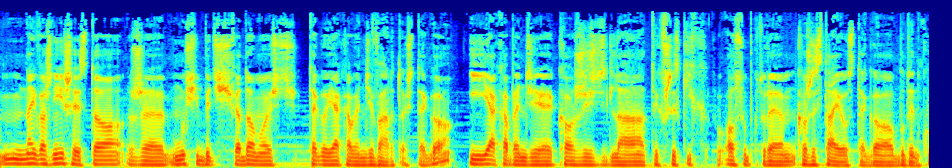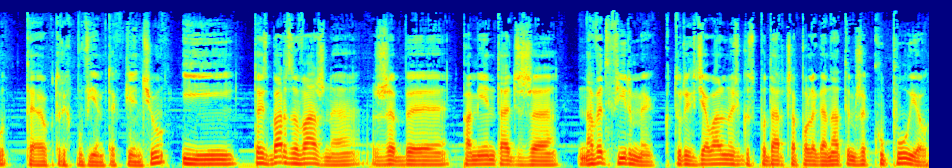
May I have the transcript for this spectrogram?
Najważniejsze jest to, że musi być świadomość tego, jaka będzie wartość tego i jaka będzie korzyść dla tych wszystkich osób, które korzystają z tego budynku, te, o których mówiłem, tych pięciu. I to jest bardzo ważne, żeby pamiętać, że nawet firmy, których działalność gospodarcza polega na tym, że kupują,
